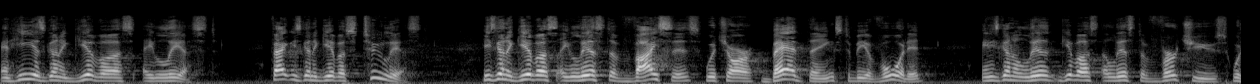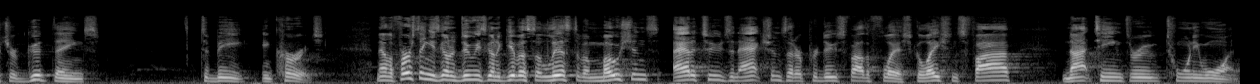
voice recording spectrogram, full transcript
And he is going to give us a list. In fact, he's going to give us two lists. He's going to give us a list of vices, which are bad things to be avoided, and he's going to li- give us a list of virtues, which are good things to be encouraged. Now, the first thing he's going to do, he's going to give us a list of emotions, attitudes, and actions that are produced by the flesh. Galatians 5 19 through 21.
